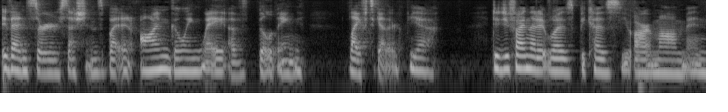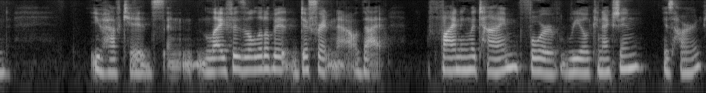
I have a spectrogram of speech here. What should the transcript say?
events or sessions, but an ongoing way of building life together. Yeah. Did you find that it was because you are a mom and you have kids and life is a little bit different now that finding the time for real connection is hard?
